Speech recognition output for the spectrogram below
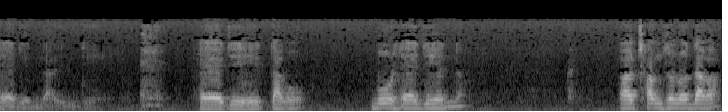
해제 날인데, 해제했다고? 뭘 해제했나? 아, 참선하다가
